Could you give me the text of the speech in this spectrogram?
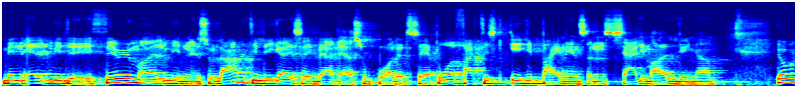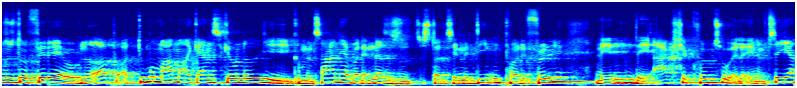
Men alt mit øh, Ethereum og alt min Solana, de ligger altså i hver deres wallet, så jeg bruger faktisk ikke Binance sådan særlig meget længere. Jeg håber, du synes, det var fedt, at jeg åbnede op, og du må meget, meget gerne skrive ned i kommentaren her, hvordan der står til med din portefølje, hvad enten det er aktier, krypto eller NFT'er.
